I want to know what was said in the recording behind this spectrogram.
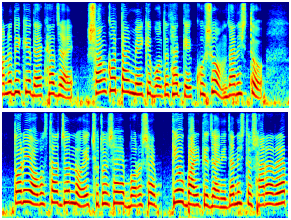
অন্যদিকে দেখা যায়, শঙ্কর তার মেয়েকে বলতে থাকে, কুসুম, জানিস তো, তোর এই অবস্থার জন্য এই ছোট সাহেব, বড় সাহেব কেউ বাড়িতে যায়নি। জানিস তো, সারা রাত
